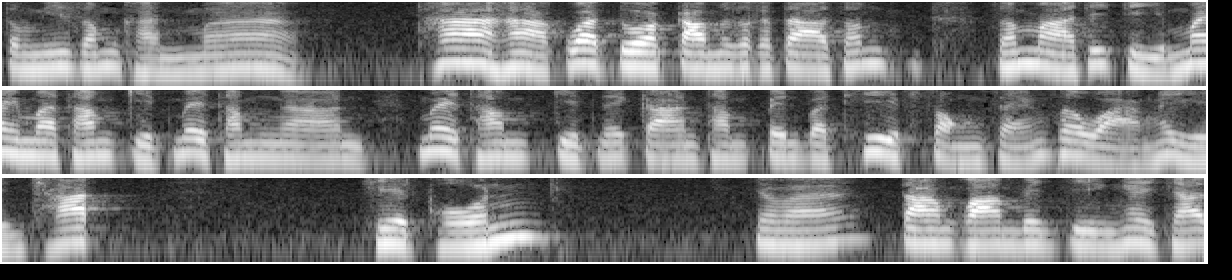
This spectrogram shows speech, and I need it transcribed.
ตรงนี้สำคัญมาก ถ้าหากว่าตัวกรรมสกตาสัมมาทิฏฐิไม่มาทำกิจไม่ทำงาน ไม่ทำกิจในการทำเป็นประทีปส่องแสงสว่างให้เห็นชัด เหตุผลใช่ไหมตามความเป็นจริงให้ชัด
